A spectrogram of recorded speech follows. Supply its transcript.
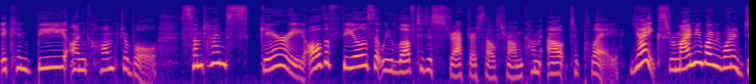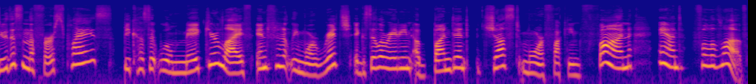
it can be uncomfortable, sometimes scary. All the feels that we love to distract ourselves from come out to play. Yikes, remind me why we want to do this in the first place? Because it will make your life infinitely more rich, exhilarating, abundant, just more fucking fun, and full of love.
